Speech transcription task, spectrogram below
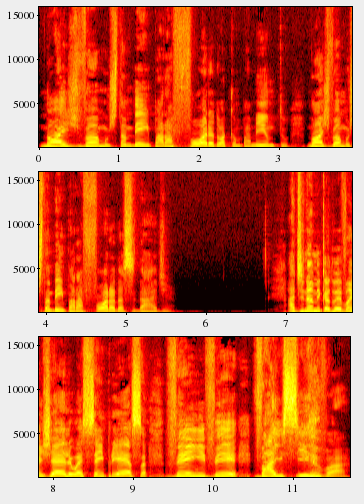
Nós vamos também para fora do acampamento, nós vamos também para fora da cidade. A dinâmica do evangelho é sempre essa: vem e vê, vai e sirva.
